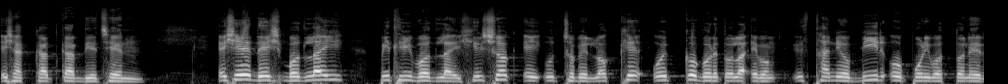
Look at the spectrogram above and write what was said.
এ সাক্ষাৎকার দিয়েছেন। এসে দেশ বদলাই, পৃথিবী বদলায় শীর্ষক এই উৎসবের লক্ষ্যে ঐক্য গড়ে তোলা এবং স্থানীয় বীর ও পরিবর্তনের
